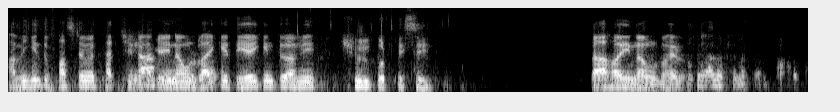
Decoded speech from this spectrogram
আমি কিন্তু ফার্স্ট টাইমে খাচ্ছি না আগে ইনামুল ভাইকে দিয়েই কিন্তু আমি শুরু করতেছি। তা হয় ইনামুল ভাইয়ের হোক। শোনা যাচ্ছে না তো। ধ্যান দিয়ে গেছে।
